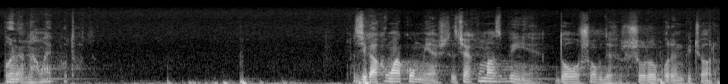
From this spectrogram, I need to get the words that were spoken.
până n-am mai putut. Zic, acum cum ești? Zice, acum ați bine. 28 de șuruburi în picior.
